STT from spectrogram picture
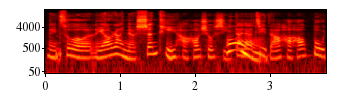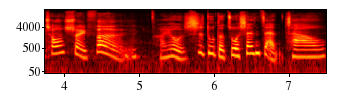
没错，你要让你的身体好好休息，大家记得要好好补充水分，还有适度的做伸展操。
